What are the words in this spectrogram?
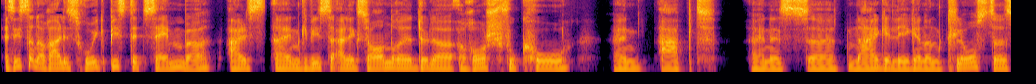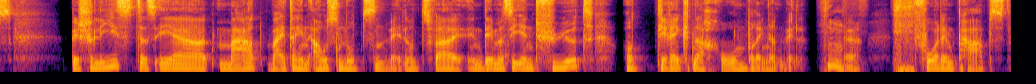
Es ist dann auch alles ruhig bis Dezember, als ein gewisser Alexandre de la Rochefoucauld, ein Abt eines äh, nahegelegenen Klosters, beschließt, dass er Mart weiterhin ausnutzen will. Und zwar, indem er sie entführt und direkt nach Rom bringen will. Hm. Ja, vor dem Papst.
